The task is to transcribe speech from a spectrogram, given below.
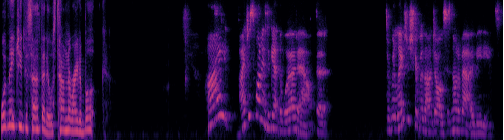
What made you decide that it was time to write a book? I I just wanted to get the word out that the relationship with our dogs is not about obedience.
